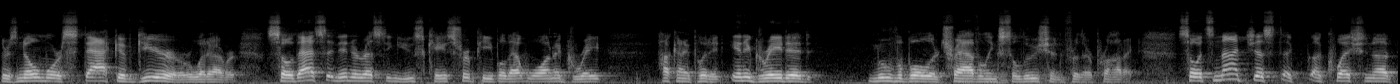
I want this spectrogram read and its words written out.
There's no more stack of gear or whatever. So that's an interesting use case for people that want a great, how can I put it, integrated, movable or traveling mm-hmm. solution for their product. So it's not just a, a question of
